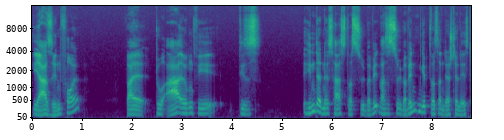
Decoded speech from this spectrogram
ja, sinnvoll, weil du A irgendwie dieses Hindernis hast, was, zu was es zu überwinden gibt, was an der Stelle ist.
